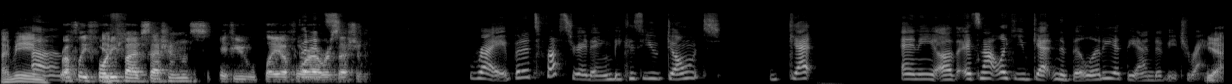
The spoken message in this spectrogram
I mean, Um, Roughly 45 sessions if you play a four hour session. Right, but it's frustrating because you don't get any other. It's not like you get an ability at the end of each rank. Yeah.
